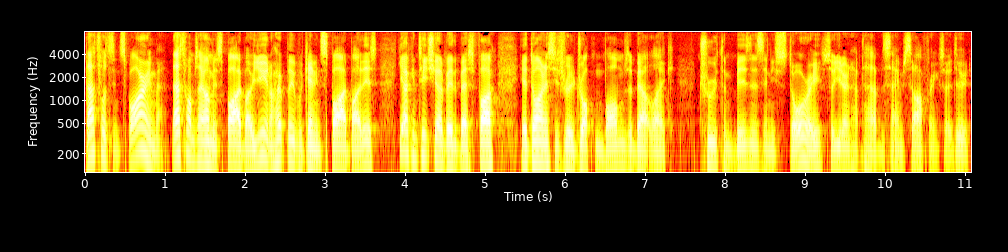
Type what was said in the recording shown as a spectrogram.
that's what's inspiring, man. That's what I'm saying. I'm inspired by you, and I hope people get inspired by this. Yeah, I can teach you how to be the best fuck. Yeah, Dynasty's really dropping bombs about like truth and business in his story, so you don't have to have the same suffering. So, dude,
